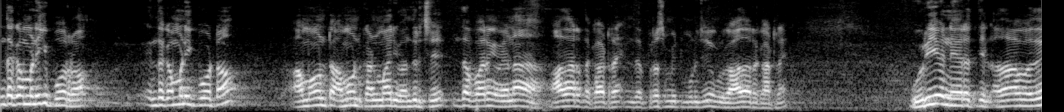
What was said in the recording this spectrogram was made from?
இந்த கம்பெனிக்கு போடுறோம். இந்த கம்பெனிக்கு போட்டோம். அமௌண்ட் அமௌண்ட் கண் மாதிரி வந்துருச்சு. இந்த பாருங்கள் வேணால் ஆதாரத்தை காட்டுறேன். இந்த ப்ரெஸ் மீட் முடிஞ்சு உங்களுக்கு ஆதாரம் காட்டுறேன். உரிய நேரத்தில் அதாவது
